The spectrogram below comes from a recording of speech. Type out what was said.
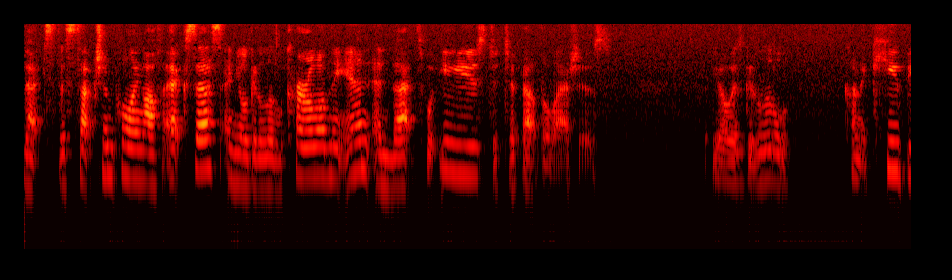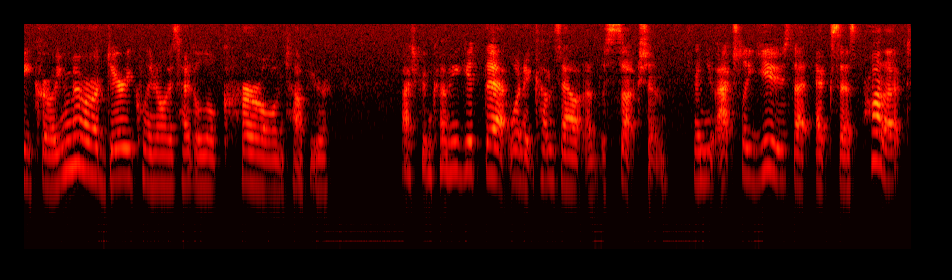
that's the suction pulling off excess, and you'll get a little curl on the end, and that's what you use to tip out the lashes. You always get a little kind of cupie curl. You remember our Dairy Queen always had a little curl on top of your ice cream cone. You get that when it comes out of the suction. And you actually use that excess product.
